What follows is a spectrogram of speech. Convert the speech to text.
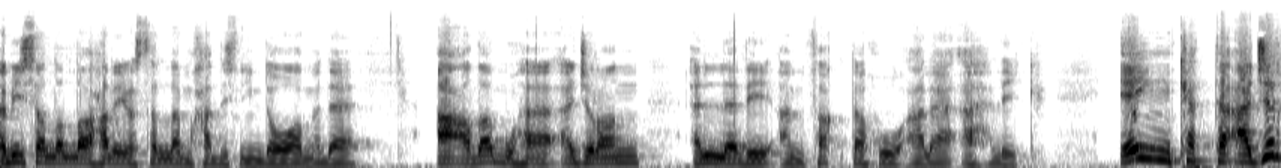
nabiy sollallohu alayhi vasallam hadisning davomida a'zamuha ajron allazi anfaqtahu ala ahlik eng katta ajr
